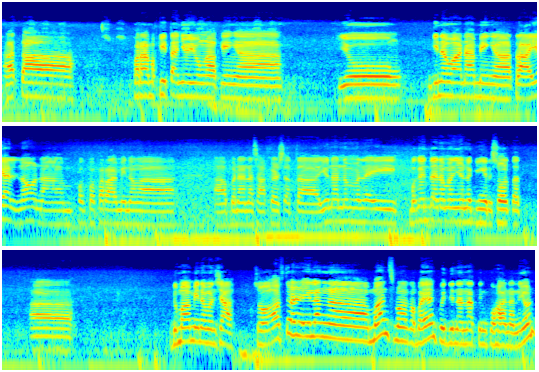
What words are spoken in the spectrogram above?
at ah, para makita nyo yung aking ah, yung ginawa naming ah, trial no na pagpaparami ng ah, ah, banana suckers at ah, yun na naman ay maganda naman yung naging result at ah, dumami naman siya. So after ilang ah, months mga kabayan, pwede na natin kuhanan yon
